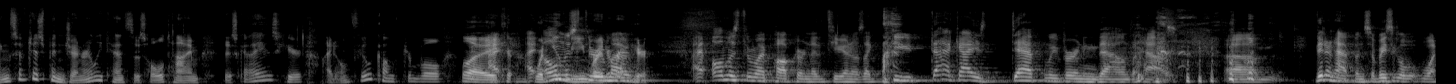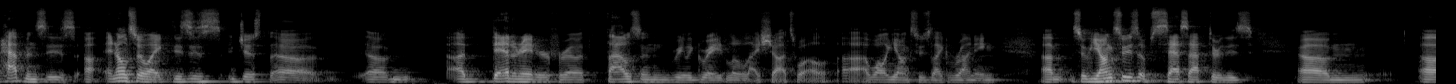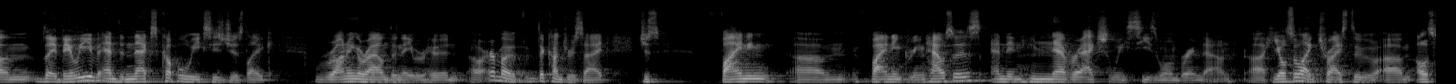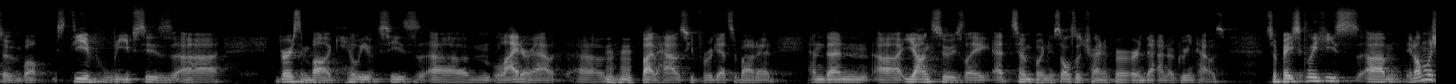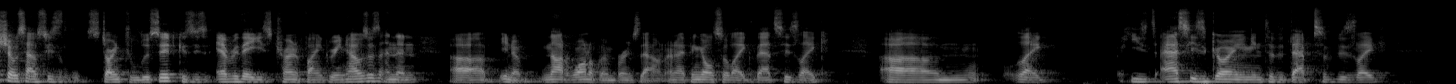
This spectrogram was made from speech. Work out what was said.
things have just been generally tense this whole time. This guy is here. I don't feel comfortable. Like, I, I what do you mean right my, around here? I almost threw my popcorn at the TV and I was like, dude, that guy is definitely burning down the house. um, didn't happen. So basically, what happens is, uh, and also like this is just uh, um, a detonator for a thousand really great low light shots while uh, while Youngsu's like running. Um, so Youngsu is obsessed after this. Um, um, they, they leave, and the next couple weeks he's just like running around the neighborhood or about the countryside, just finding um, finding greenhouses, and then he never actually sees one burn down. Uh, he also like tries to um, also well, Steve leaves his. Uh, very symbolic. He leaves his um, lighter out um, by the house. He forgets about it, and then uh, Yangsu is like at some point is also trying to burn down a greenhouse. So basically, he's um, it almost shows how he's starting to lose it because every day he's trying to find greenhouses, and then uh, you know not one of them burns down. And I think also like that's his like um, like he's as he's going into the depths of his like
